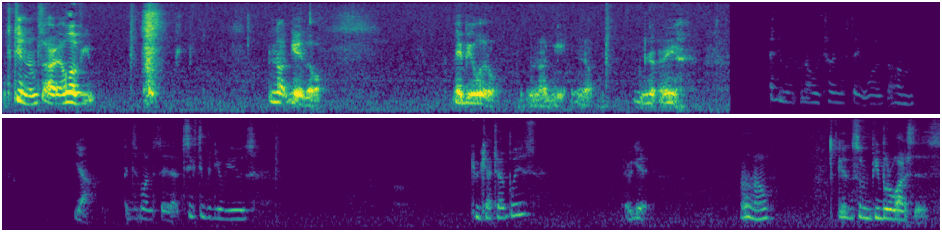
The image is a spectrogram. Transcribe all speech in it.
Just kidding. I'm sorry. I love you. Not gay though. Maybe a little. Not gay. No. no yeah. Anyways, what I was trying to state was, um, yeah, I just wanted to say that 60 video views. Can we catch up, please? There we get, I don't know, get some people to watch this.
